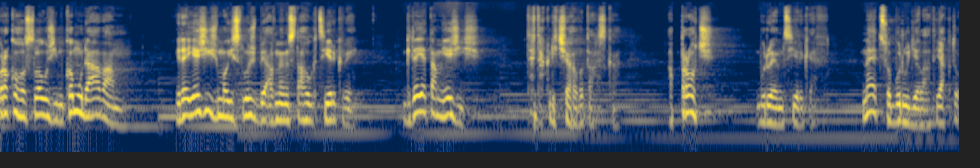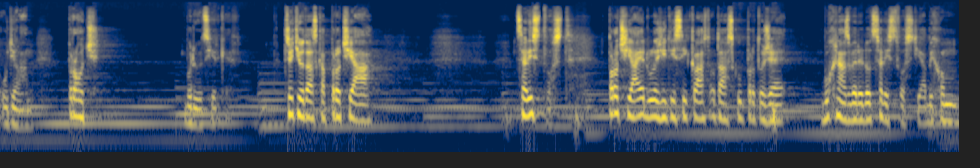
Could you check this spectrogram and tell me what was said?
Pro koho sloužím? Komu dávám? Kde je Ježíš v mojí službě a v mém vztahu k církvi? Kde je tam Ježíš? To je ta klíčová otázka. A proč budujem církev? Ne, co budu dělat, jak to udělám. Proč buduju církev? Třetí otázka, proč já? Celistvost. Proč já je důležitý si klást otázku? Protože Bůh nás vede do celistvosti, abychom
